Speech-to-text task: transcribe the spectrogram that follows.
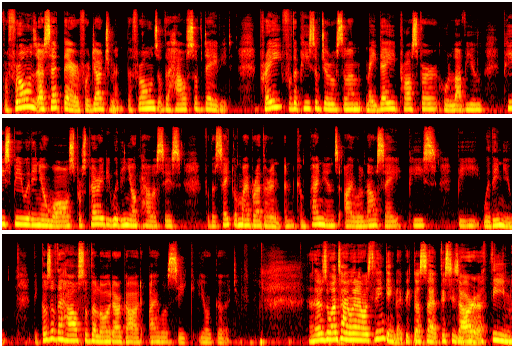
For thrones are set there for judgment, the thrones of the house of David. Pray for the peace of Jerusalem. May they prosper who love you. Peace be within your walls, prosperity within your palaces. For the sake of my brethren and companions, I will now say, Peace be within you. Because of the house of the Lord our God, I will seek your good. And there was one time when I was thinking that because uh, this is our uh, theme,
